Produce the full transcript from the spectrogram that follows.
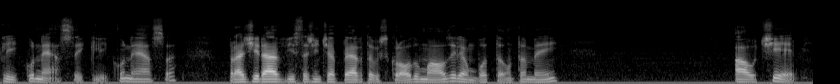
Clico nessa e clico nessa. Para girar a vista a gente aperta o scroll do mouse, ele é um botão também. Alt M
